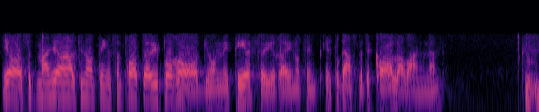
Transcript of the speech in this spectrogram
ja så man gör alltid någonting. Sen pratar jag ju på radion i P4 i ett program som heter Karlavagnen. Mm.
